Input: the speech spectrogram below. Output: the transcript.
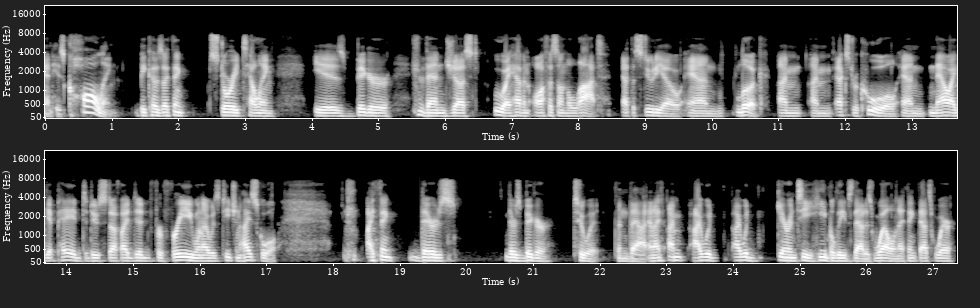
and his calling because I think storytelling is bigger than just, ooh, I have an office on the lot at the studio and look, I'm I'm extra cool and now I get paid to do stuff I did for free when I was teaching high school. I think there's there's bigger to it than that. And I I'm I would I would guarantee he believes that as well. And I think that's where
